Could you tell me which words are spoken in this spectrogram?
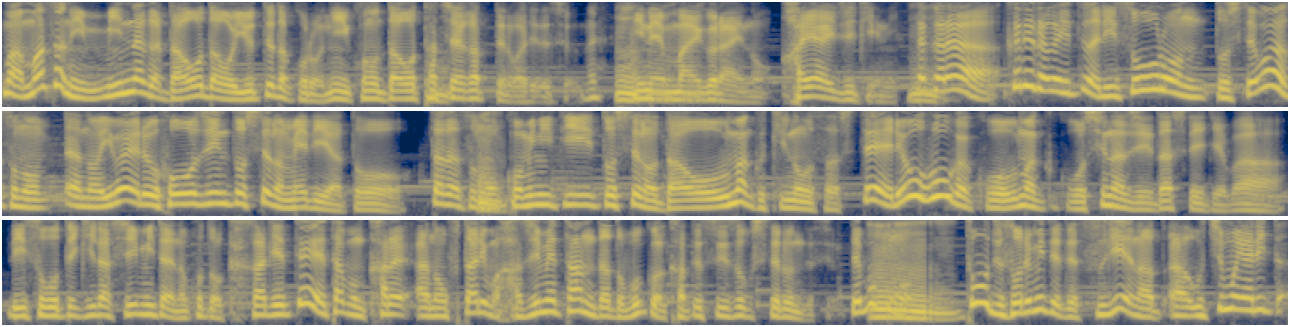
まあまさにみんなが DAO だを言ってた頃にこの DAO 立ち上がってるわけですよね。うん2年前ぐらいの早い時期に。うんだから、彼らが言ってた理想論論としては、その、あの、いわゆる法人としてのメディアと、ただそのうんコミュニティとしての DAO をうまく機能させて、両方がこううまくこうシナジー出していけば理想的だし、みたいなことを掲げて、多分彼、あの二人も始めたんだと僕は勝手推測してるんですよ。で、うん。僕もうん当時それ見ててすげえな、あ、うちもやりたい、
